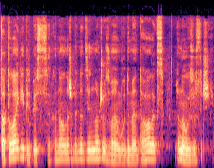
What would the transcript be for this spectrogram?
Ставте лайки, підписуйтесь на канал, нажміть на дзвіночок. З вами був Демента Алекс. До нових зустрічей.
